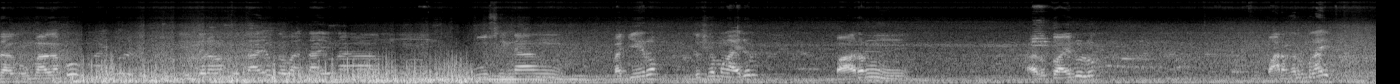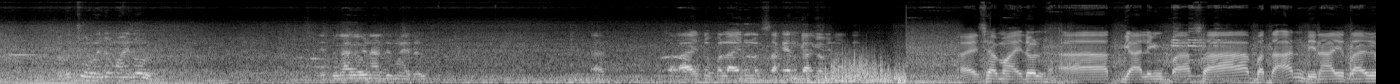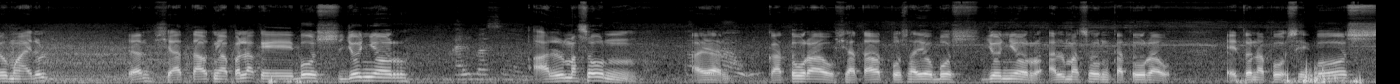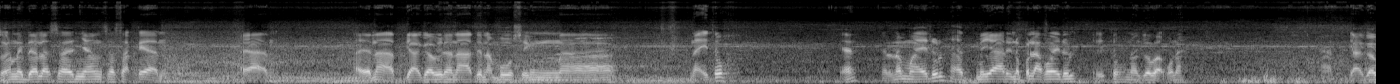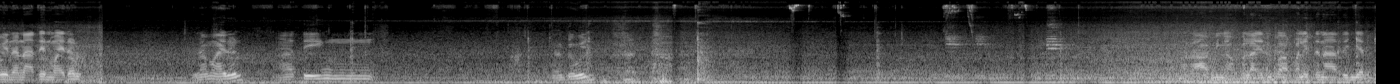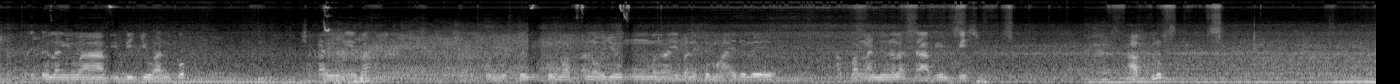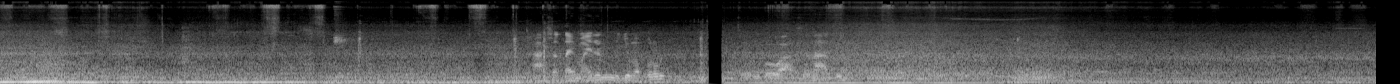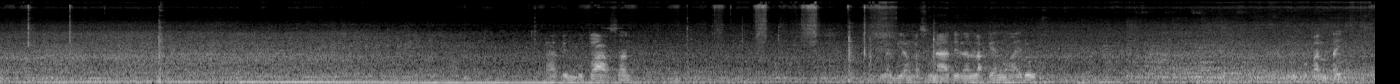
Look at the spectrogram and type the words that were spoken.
Magandang umaga po, idol. Dito naman po tayo, gawa tayo ng busing ng Pajero. Ito siya mga idol. Parang, ano to idol, oh? Parang Carmelite. Ito tsura niya mga idol. Ito gagawin natin mga idol. At saka ito pala idol, ang sakyan gagawin natin. Ayun siya mga idol. At galing pa sa Bataan. Dinayo tayo mga idol. Yan, shout out nga pala kay Boss Junior Almason. Almason. Ayan, Katuraw. Shout out po sa iyo, Boss Junior Almason Katuraw. Ito na po si Boss ang nagdala sa niyang sasakyan. Ayan. Ayan na at gagawin na natin ang busing na na ito. Yan, tara na mga idol at mayari na pala ako idol. Ito, nagawa ko na. At gagawin na natin mga idol. Na mga idol, ating gagawin. Marami nga pala ito papalitan natin yan. Ito lang yung mabibidyohan ko. Tsaka yung iba. Kung gusto nyo kung ano, yung mga iba nito mga idol eh, abangan nyo na lang sa aking Facebook upload. Tayo mga idol, medyo mapurol. So, bawasan natin. Ating butasan. Lagyan kasi natin ang lakyan mga idol. Hindi pantay.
